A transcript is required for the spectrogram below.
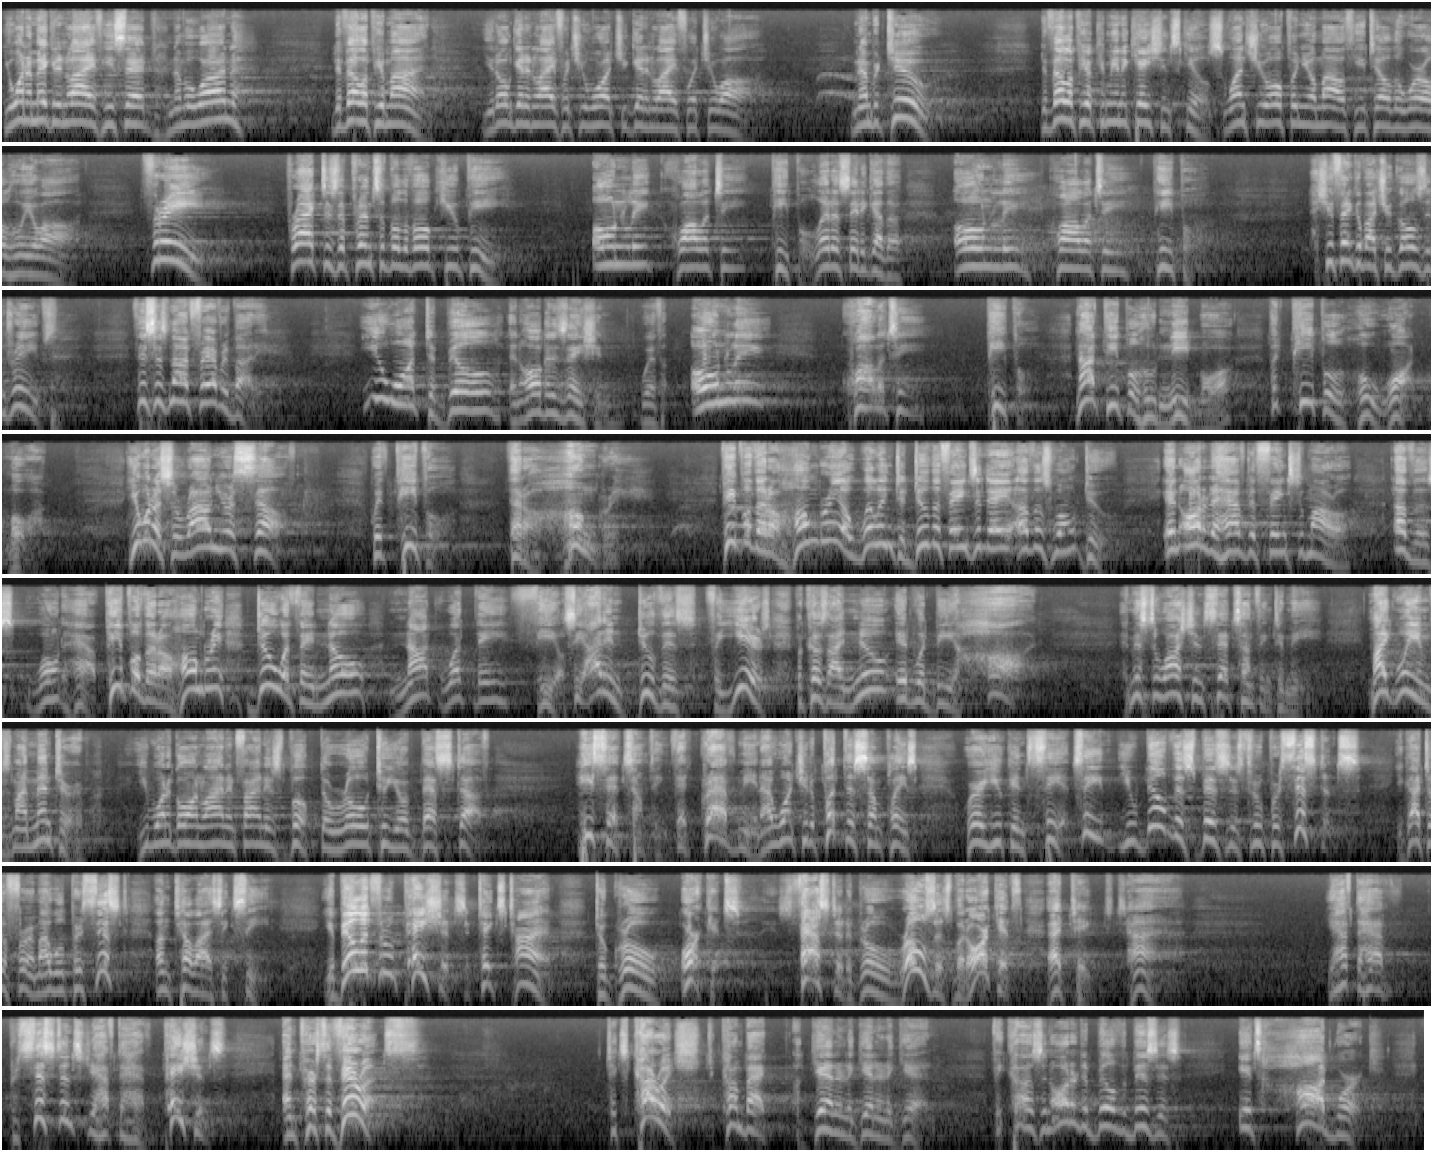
You want to make it in life, he said, number one, develop your mind. You don't get in life what you want, you get in life what you are. Number two, develop your communication skills. Once you open your mouth, you tell the world who you are. Three, practice the principle of OQP only quality people. Let us say together only quality people. As you think about your goals and dreams, this is not for everybody. You want to build an organization with only quality people, not people who need more, but people who want more. You want to surround yourself with people that are hungry. People that are hungry are willing to do the things today others won't do in order to have the things tomorrow others won't have. People that are hungry do what they know, not what they feel. See, I didn't do this for years because I knew it would be hard. And Mr. Washington said something to me. Mike Williams, my mentor, you want to go online and find his book, The Road to Your Best Stuff. He said something that grabbed me, and I want you to put this someplace where you can see it. See, you build this business through persistence. You got to affirm, I will persist until I succeed. You build it through patience. It takes time to grow orchids. It's faster to grow roses, but orchids, that takes time. You have to have persistence, you have to have patience and perseverance. It takes courage to come back again and again and again. Because in order to build the business, it's hard work.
